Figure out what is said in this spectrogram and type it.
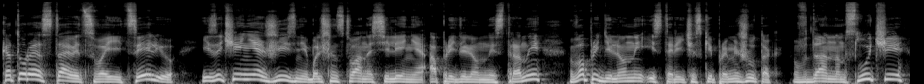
которое ставит своей целью изучение жизни большинства населения определенной страны в определенный исторический промежуток. В данном случае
